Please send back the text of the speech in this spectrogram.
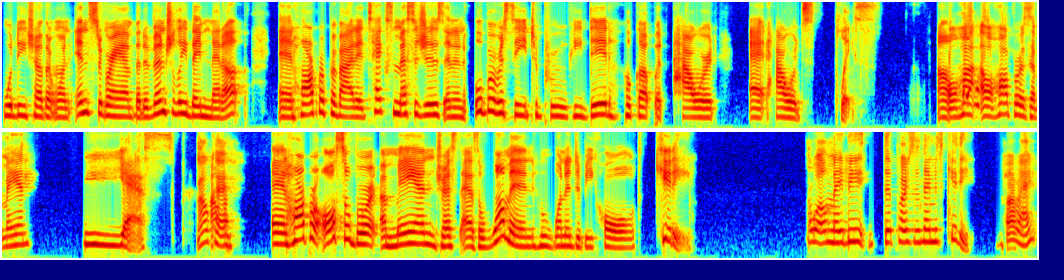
with each other on Instagram, but eventually they met up and Harper provided text messages and an Uber receipt to prove he did hook up with Howard at Howard's place. Um, oh, ha- oh, Harper is a man? Yes. Okay. Um, and Harper also brought a man dressed as a woman who wanted to be called Kitty. Well, maybe the person's name is Kitty. All right.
